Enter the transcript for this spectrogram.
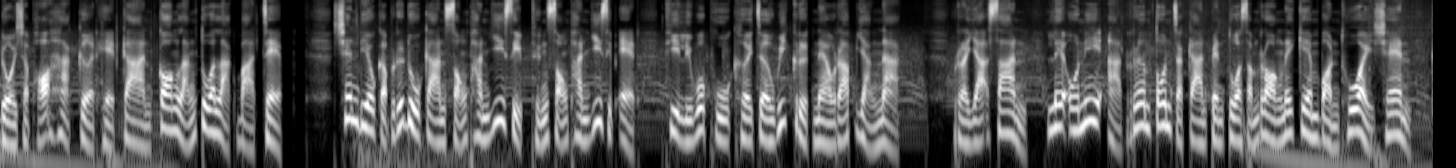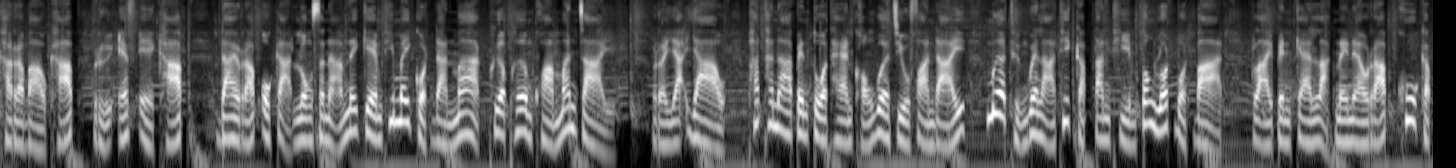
โดยเฉพาะหากเกิดเหตุการณ์กองหลังตัวหลักบาดเจ็บเช่นเดียวกับฤดูกาล 2020 ถึง 2021 ที่ลิเวอร์พูลเคยเจอวิกฤตแนวรับอย่างหนัก ระยะสั้น เลโอนี่อาจเริ่มต้นจากการเป็นตัวสำรองในเกมบอลถ้วย เช่น คาราบาวคัพหรือ FA คัพได้รับโอกาสลงสนามในเกมที่ไม่กดดันมากเพื่อเพิ่มความมั่นใจ ระยะยาว พัฒนาเป็นตัวแทนของเวอร์จิลฟานไดเมื่อถึงเวลาที่กัปตันทีมต้องลดบทบาท กลายเป็นแกนหลักในแนวรับคู่กับ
